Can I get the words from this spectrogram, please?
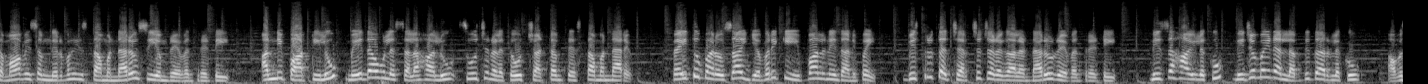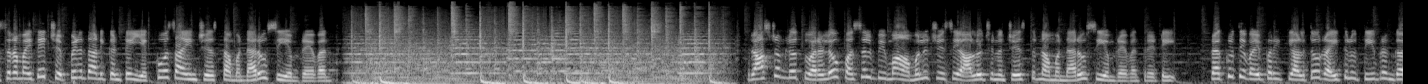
సమావేశం నిర్వహిస్తామన్నారు సీఎం రేవంత్ రెడ్డి. అన్ని పార్టీలు మేధావుల సలహాలు సూచనలతో చట్టం తెస్తామన్నారు. రైతు భరోసా ఎవరికి ఇవ్వాలనే దానిపై విస్తృత చర్చ జరగాలన్నారు రేవంత్ రెడ్డి. నిస్సహాయులకు నిజమైన లబ్ధిదారులకు అవసరమైతే చెప్పిన దానికంటే ఎక్కువ సాయం చేస్తామన్నారు సీఎం రేవంత్. రాష్ట్రంలో త్వరలో ఫసల్ బీమా అమలు చేసే ఆలోచన చేస్తున్నామన్నారు సీఎం రేవంత్ రెడ్డి. ప్రకృతి వైపరీత్యాలతో రైతులు తీవ్రంగా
